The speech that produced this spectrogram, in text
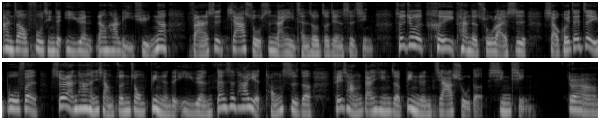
按照父亲的意愿让他离去，那反而是家属是难以承受这件事情，所以就会可以看得出来，是小葵在这一部分，虽然他很想尊重病人的意愿，但是他也同时的非常担心着病人家属的心情。对啊，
